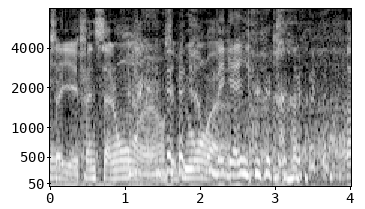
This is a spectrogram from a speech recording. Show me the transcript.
Ça y est, fin de salon, euh, on ne sait plus où on va. On bégaye. Il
